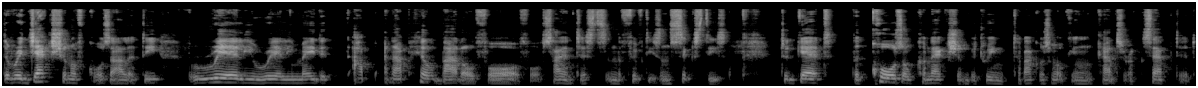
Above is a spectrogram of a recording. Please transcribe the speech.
the rejection of causality really really made it up an uphill battle for for scientists in the 50s and 60s to get the causal connection between tobacco smoking and cancer accepted.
